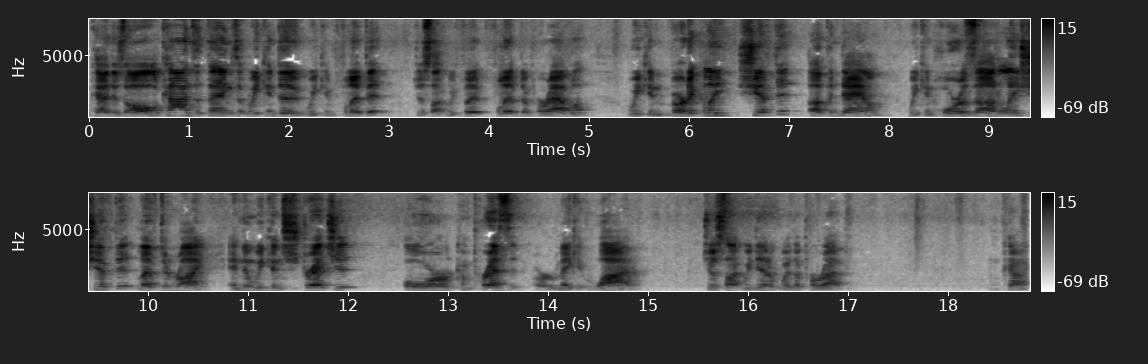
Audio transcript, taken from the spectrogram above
Okay, there's all kinds of things that we can do. We can flip it, just like we flipped a parabola. We can vertically shift it up and down. We can horizontally shift it left and right. And then we can stretch it or compress it or make it wider just like we did it with a parabola. Okay?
